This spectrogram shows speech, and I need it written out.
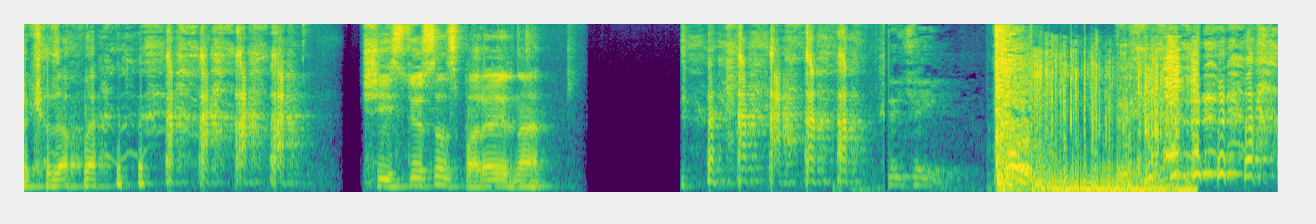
Arkadan ver şey istiyorsanız para verin ha.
